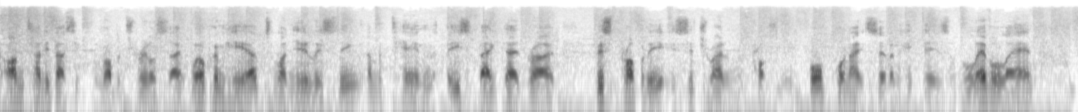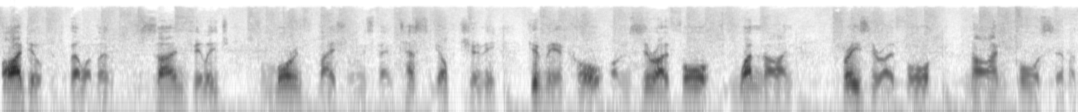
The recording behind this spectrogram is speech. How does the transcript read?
I'm Tony Bassick from Roberts Real Estate. Welcome here to my new listing, number 10 East Bagdad Road. This property is situated on approximately 4.87 hectares of level land, ideal for development, zone village. For more information on this fantastic opportunity, give me a call on 0419 304 947.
